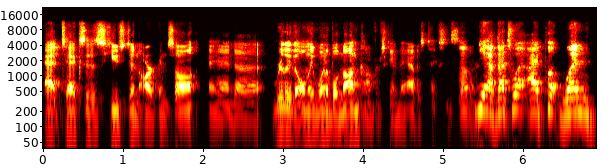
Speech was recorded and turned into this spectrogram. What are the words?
At Texas, Houston, Arkansas, and uh, really the only winnable non-conference game they have is Texas Southern. yeah, that's what I put one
